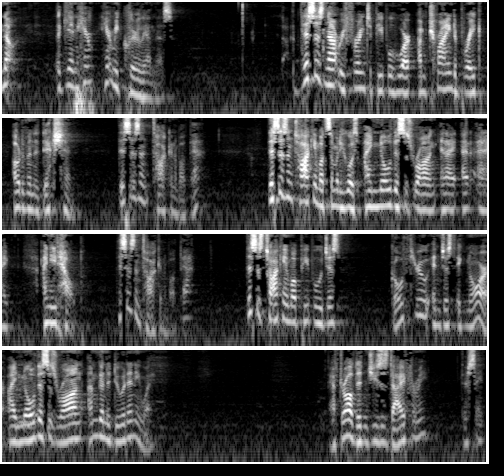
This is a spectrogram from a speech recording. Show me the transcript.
Now, again, hear, hear me clearly on this. This is not referring to people who are, I'm trying to break out of an addiction. This isn't talking about that. This isn't talking about somebody who goes, I know this is wrong and I, and I, I need help. This isn't talking about that. This is talking about people who just go through and just ignore. I know this is wrong. I'm going to do it anyway. After all, didn't Jesus die for me? They're saying,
